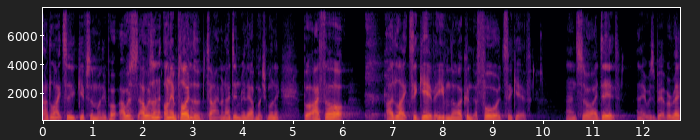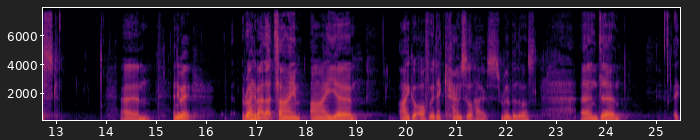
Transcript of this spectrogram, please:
I'd like to give some money, but I was, I was un- unemployed at the time, and I didn't really have much money. But I thought I'd like to give, even though I couldn't afford to give. And so I did, and it was a bit of a risk. Um, anyway, around about that time, I, um, I got offered a council house. Remember those? And um, it,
